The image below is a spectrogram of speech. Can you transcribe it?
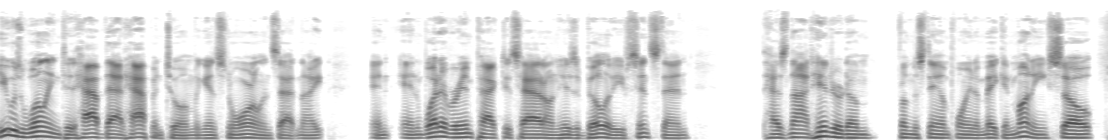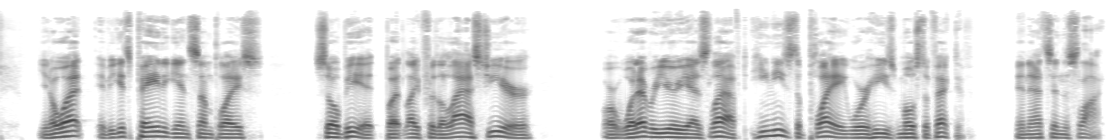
He was willing to have that happen to him against New Orleans that night, and and whatever impact it's had on his ability since then has not hindered him from the standpoint of making money. So you know what? If he gets paid again someplace, so be it. But like for the last year or whatever year he has left, he needs to play where he's most effective, and that's in the slot.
